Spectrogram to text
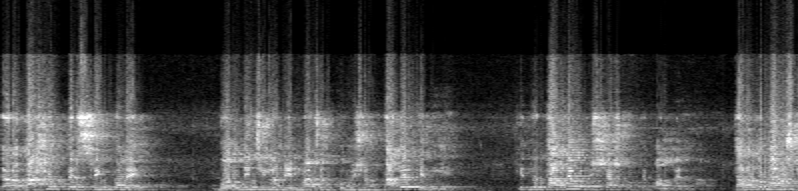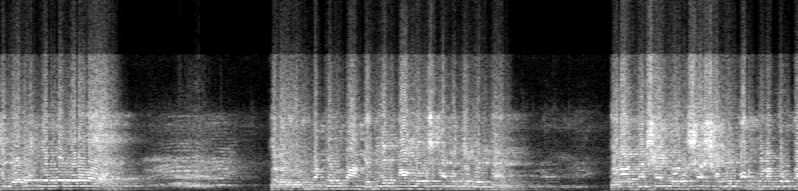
যারা দাসত্বের শৃঙ্খলে বন্দী ছিল নির্বাচন কমিশন তাদেরকে দিয়ে, কিন্তু তাতেও বিশ্বাস করতে পারলেন না। তারা তো মানুষকে মানুষ গণ্য করে তারা হম্বিতম্বি দিয়ে মানুষকে কথা বলতেন। তারা দেশের মানুষের সেবকের পরিবর্তে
